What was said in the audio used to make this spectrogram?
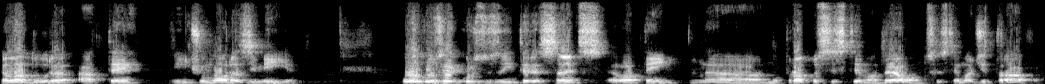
ela dura até 21 horas e meia. Outros recursos interessantes, ela tem na, no próprio sistema dela um sistema de trava.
